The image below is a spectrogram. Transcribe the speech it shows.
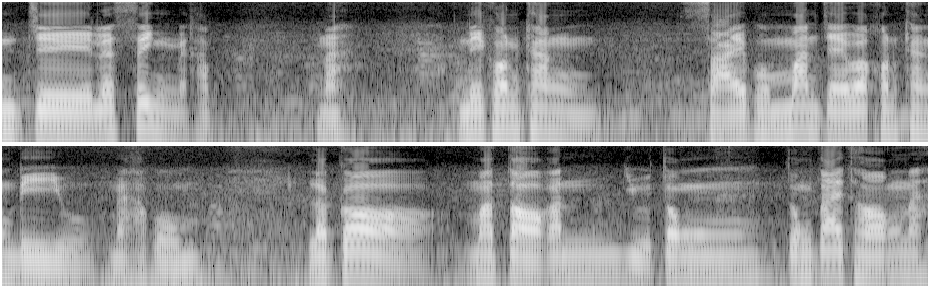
NJ Racing นะครับนะอันนี้ค่อนข้างสายผมมั่นใจว่าค่อนข้างดีอยู่นะครับผมแล้วก็มาต่อกันอยู่ตรงตรงใต้ท้องนะ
